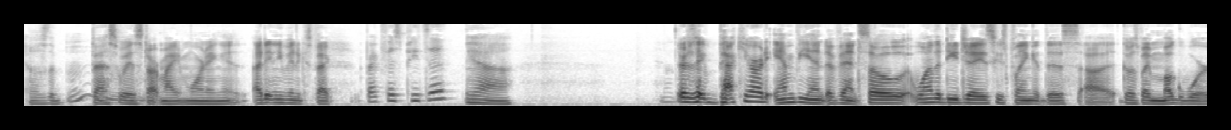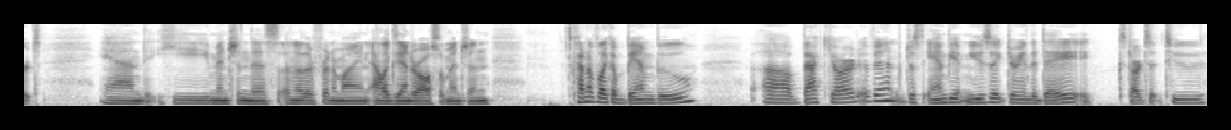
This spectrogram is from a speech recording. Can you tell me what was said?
It was the mm. best way to start my morning. It, I didn't even expect breakfast pizza. Yeah. There's a backyard ambient event. So one of the DJs who's playing at this uh, goes by Mugwort, and he mentioned this. Another friend of mine, Alexander, also mentioned. It's kind of like a bamboo uh, backyard event, just ambient music during the day. It starts at two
